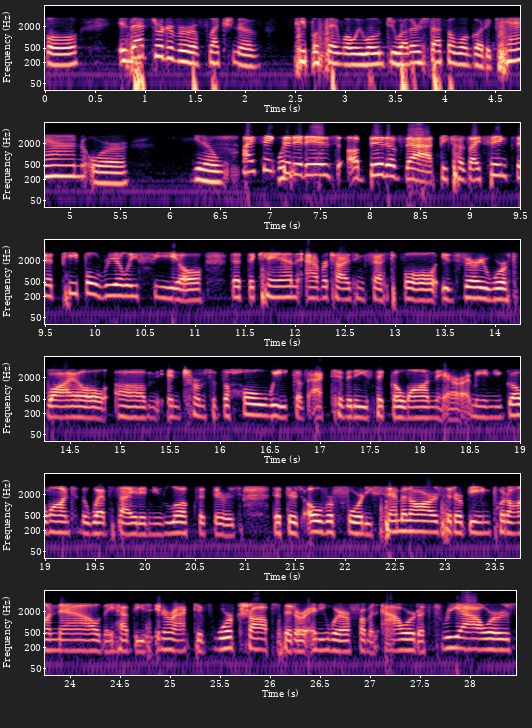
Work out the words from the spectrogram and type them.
Full. Is that sort of a reflection of people saying, well, we won't do other stuff and we'll go to Cannes, or you know i think that it is a bit of that because i think that people really feel that the cannes advertising festival is very worthwhile um, in terms of the whole week of activities that go on there. I mean you go on to the website and you look that there's that there's over 40 seminars that are being put on now. They have these interactive workshops that are anywhere from an hour to three hours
